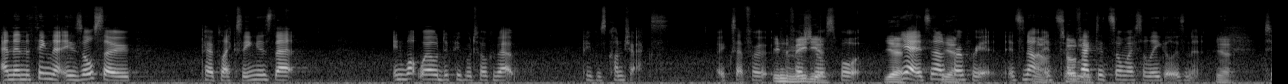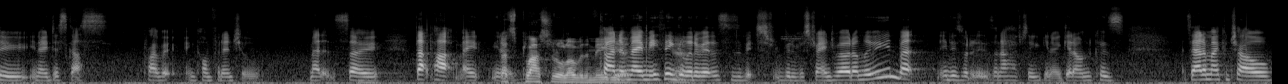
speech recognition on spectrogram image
And then the thing that is also perplexing is that in what world do people talk about people's contracts, except for In professional sport. Yeah. yeah, it's not Yeah. appropriate. It's not. No, it's totally. in fact, it's almost illegal, isn't it? Yeah. To you know discuss private and confidential matters. So that part made you know That's plastered all over the media. kind of made me think Yeah. a little bit. This is a bit str- bit of a strange world I'm living in, but it is what it is, and I have to you know get on because it's out of my control.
